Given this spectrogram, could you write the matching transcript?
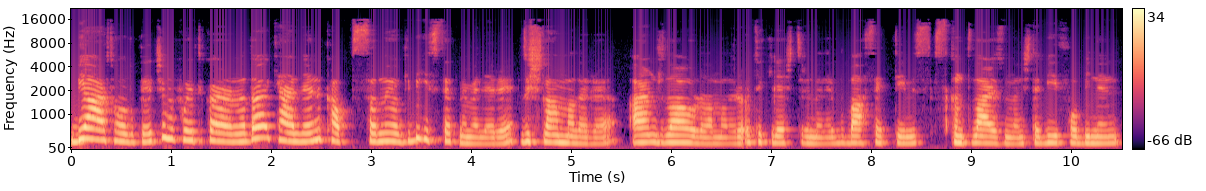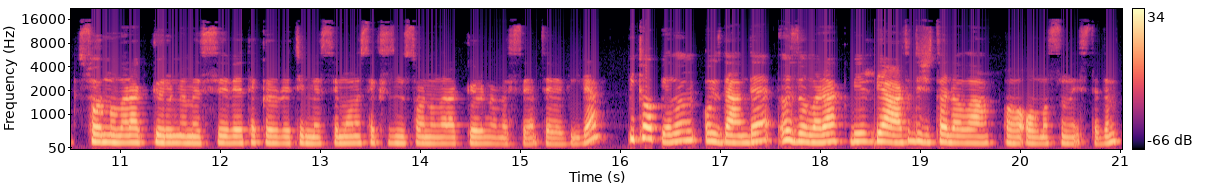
bir artı oldukları için bu politik arenada kendilerini kap kapsanıyor gibi hissetmemeleri, dışlanmaları, ayrımcılığa uğramaları, ötekileştirilmeleri, bu bahsettiğimiz sıkıntılar yüzünden işte bifobinin sorun olarak görülmemesi ve tekrar üretilmesi, monoseksizmin sorun olarak görülmemesi sebebiyle Bitopya'nın o yüzden de öz olarak bir bir artı dijital alan e, olmasını istedim.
